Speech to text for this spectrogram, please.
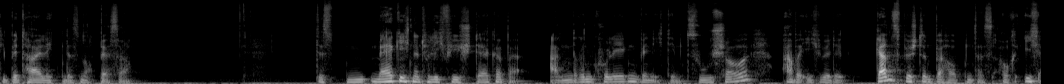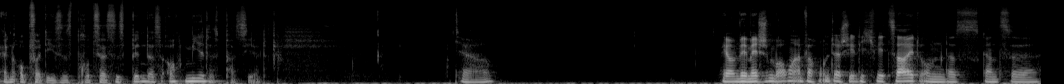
die Beteiligten das noch besser. Das merke ich natürlich viel stärker bei anderen Kollegen, wenn ich dem zuschaue, aber ich würde ganz bestimmt behaupten, dass auch ich ein Opfer dieses Prozesses bin, dass auch mir das passiert. Ja, ja, und wir Menschen brauchen einfach unterschiedlich viel Zeit, um das Ganze,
